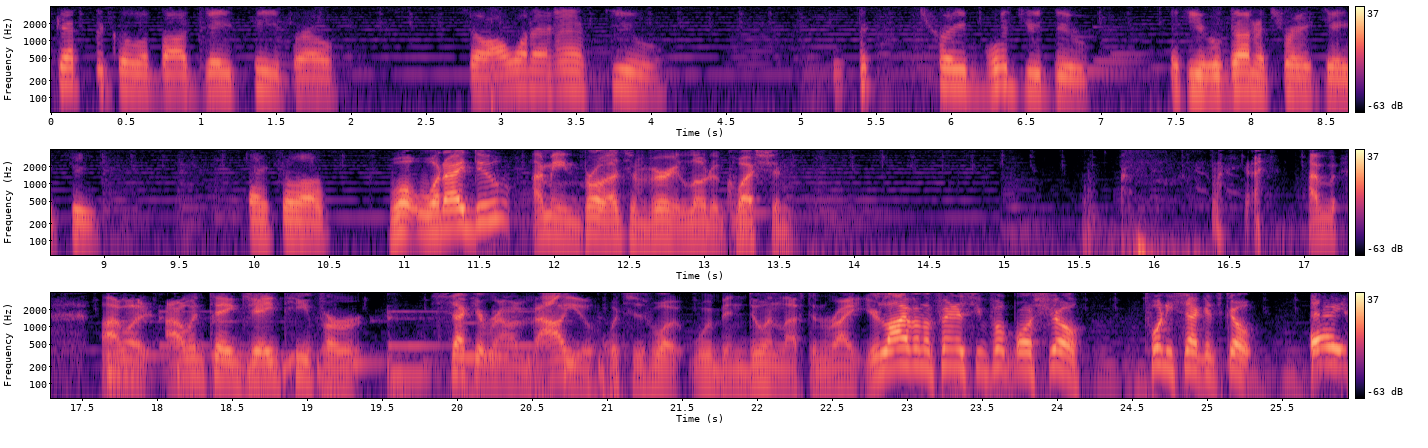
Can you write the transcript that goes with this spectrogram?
skeptical about JT, bro. So I want to ask you, what trade would you do if you were gonna trade JT? Thanks a lot. What would I do? I mean, bro, that's a very loaded question. I, would- I would I would take JT for second round value, which is what we've been doing left and right. You're live on the fantasy football show. Twenty seconds, go. Hey,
